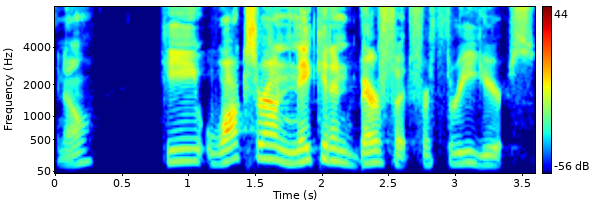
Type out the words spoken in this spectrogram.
you know, he walks around naked and barefoot for three years.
